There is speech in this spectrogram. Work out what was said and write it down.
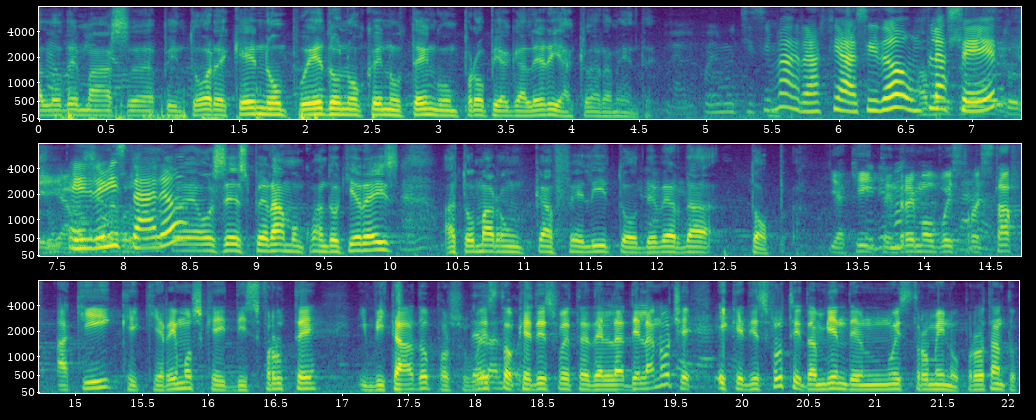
a, los demás uh, pintores que no puedo, no, que no tengo una propia galería, claramente. Pues muchísimas gracias, ha sido un a placer entrevistaros. Os esperamos cuando queráis a tomar un cafelito de verdad top. Y aquí tendremos vuestro staff aquí que queremos que disfrute, invitado por supuesto, que disfrute de la, de la, noche y que disfrute también de nuestro menú. Por lo tanto,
